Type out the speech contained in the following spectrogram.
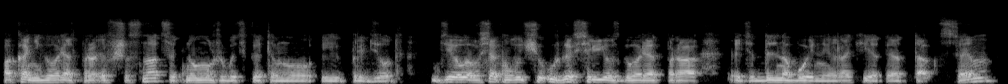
Пока не говорят про F-16, но, может быть, к этому и придет. Дело, во всяком случае, уже всерьез говорят про эти дальнобойные ракеты от ТАК-СЭМ,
